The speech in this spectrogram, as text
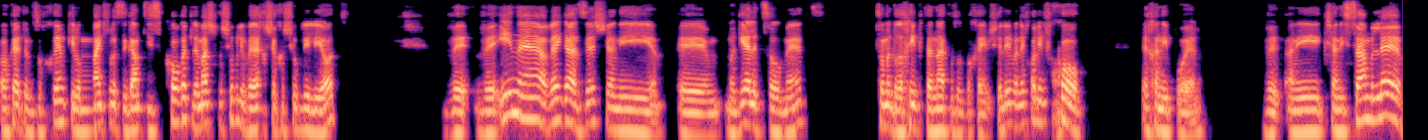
אוקיי, אתם זוכרים? כאילו מיינדפולנס זה גם תזכורת למה שחשוב לי ואיך שחשוב לי להיות. ו- והנה הרגע הזה שאני אה, מגיע לצומת, צומת דרכים קטנה כזאת בחיים שלי, ואני יכול לבחור איך אני פועל. ואני, כשאני שם לב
